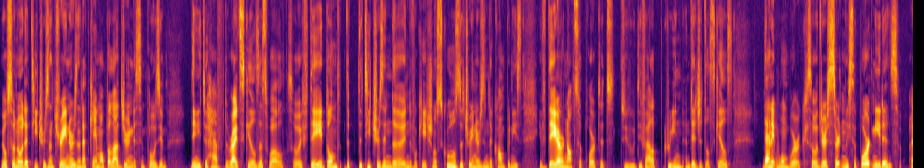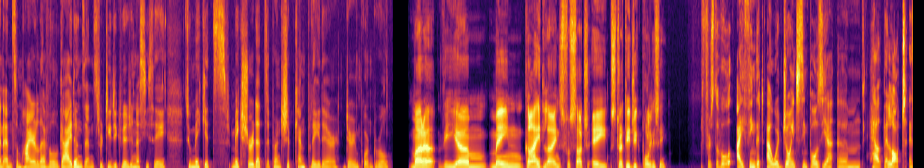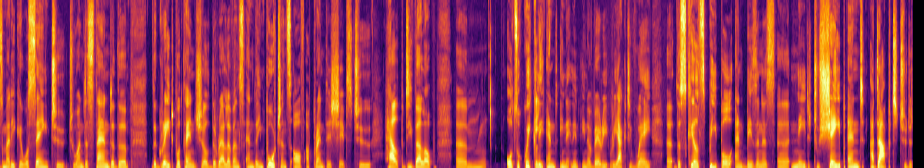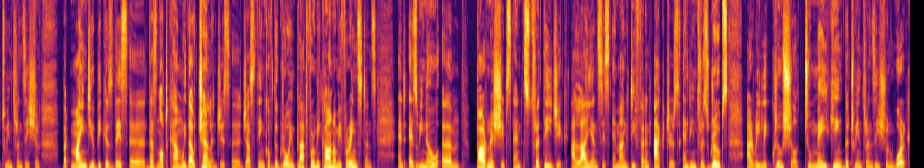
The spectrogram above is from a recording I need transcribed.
We also know that teachers and trainers, and that came up a lot during the symposium, they need to have the right skills as well. So if they don't, the, the teachers in the in the vocational schools, the trainers in the companies, if they are not supported to develop green and digital skills, then it won't work. So there's certainly support needed and, and some higher level guidance and strategic vision, as you say, to make it make sure that the apprenticeship can play their their important role. Mara, the um, main guidelines for such a strategic policy? First of all, I think that our joint symposia um, help a lot, as Marieke was saying, to to understand the the great potential, the relevance, and the importance of apprenticeships to help develop um, also quickly and in, in, in a very reactive way uh, the skills people and business uh, need to shape and adapt to the twin transition. But mind you, because this uh, does not come without challenges, uh, just think of the growing platform economy, for instance. And as we know, um, partnerships and strategic alliances among different actors and interest groups are really crucial to making the twin transition work.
